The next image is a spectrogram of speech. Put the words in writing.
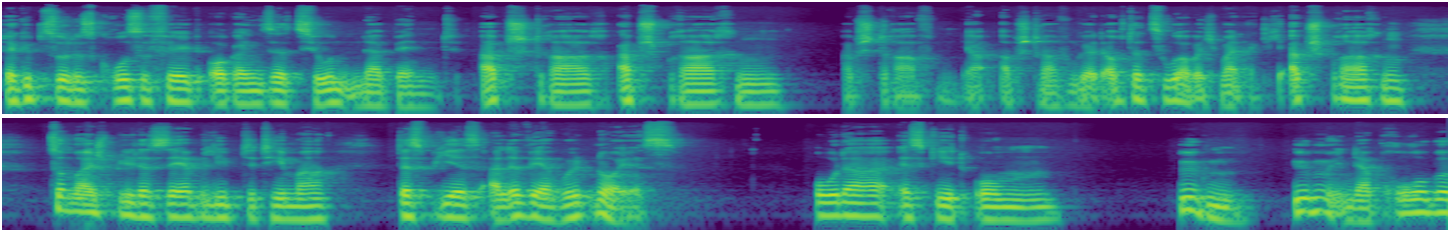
Da gibt es so das große Feld Organisation in der Band. Abstrach, Absprachen, Abstrafen. Ja, Abstrafen gehört auch dazu, aber ich meine eigentlich Absprachen. Zum Beispiel das sehr beliebte Thema, das Bier ist alle, wer holt Neues? Oder es geht um Üben, Üben in der Probe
